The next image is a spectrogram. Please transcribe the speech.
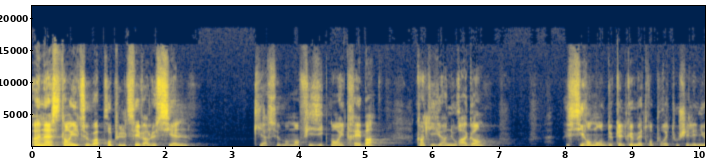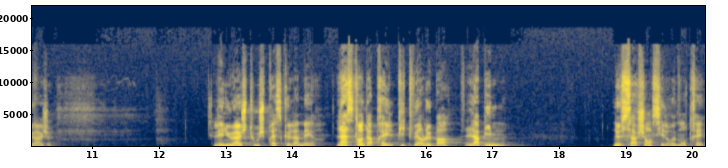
Un instant, il se voit propulsé vers le ciel, qui à ce moment physiquement est très bas. Quand il y a un ouragan, si on monte de quelques mètres, on pourrait toucher les nuages. Les nuages touchent presque la mer. L'instant d'après, il pique vers le bas, l'abîme, ne sachant s'il remonterait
